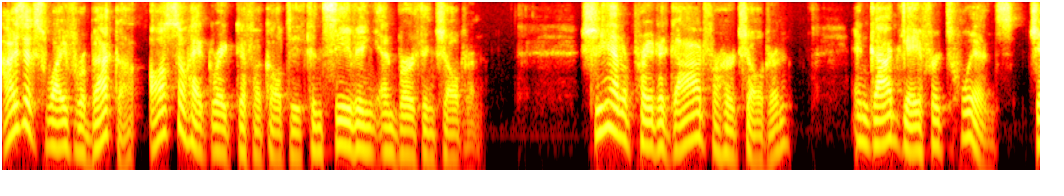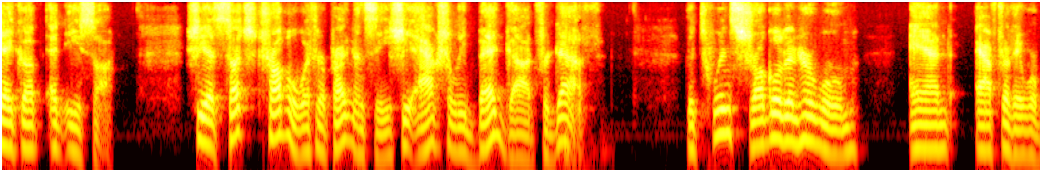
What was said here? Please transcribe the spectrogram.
Isaac's wife, Rebecca, also had great difficulty conceiving and birthing children. She had to pray to God for her children, and God gave her twins, Jacob and Esau. She had such trouble with her pregnancy, she actually begged God for death. The twins struggled in her womb and after they were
